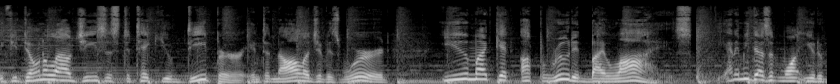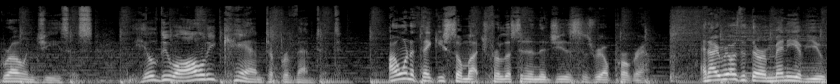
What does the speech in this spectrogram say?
if you don't allow Jesus to take you deeper into knowledge of His Word, you might get uprooted by lies. The enemy doesn't want you to grow in Jesus, and he'll do all he can to prevent it. I want to thank you so much for listening to Jesus is Real program. And I realize that there are many of you,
